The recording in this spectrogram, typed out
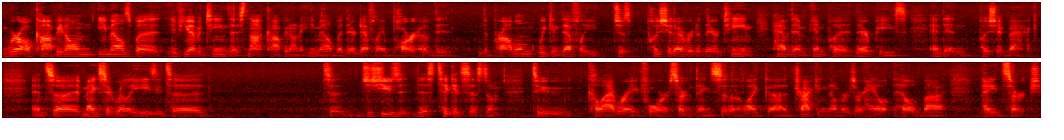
we're all copied on emails. But if you have a team that's not copied on an email, but they're definitely a part of the the problem, we can definitely just push it over to their team, have them input their piece, and then push it back. And so it makes it really easy to to just use it, this ticket system to collaborate for certain things, so like uh, tracking numbers are held, held by paid search.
